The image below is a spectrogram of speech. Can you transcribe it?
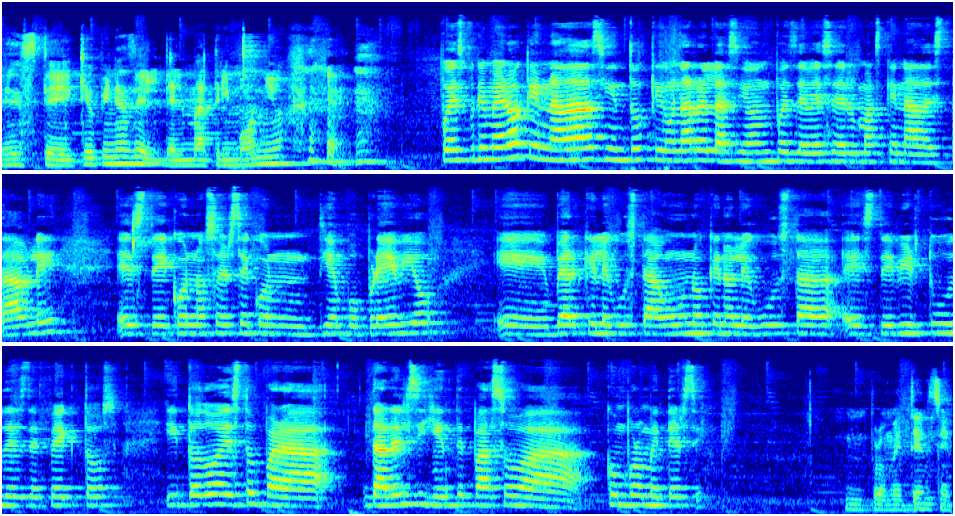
Este, ¿qué opinas del, del matrimonio? pues primero que nada siento que una relación pues debe ser más que nada estable, este, conocerse con tiempo previo eh, ver qué le gusta a uno, qué no le gusta, este, virtudes, defectos y todo esto para dar el siguiente paso a comprometerse. Comprometerse.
